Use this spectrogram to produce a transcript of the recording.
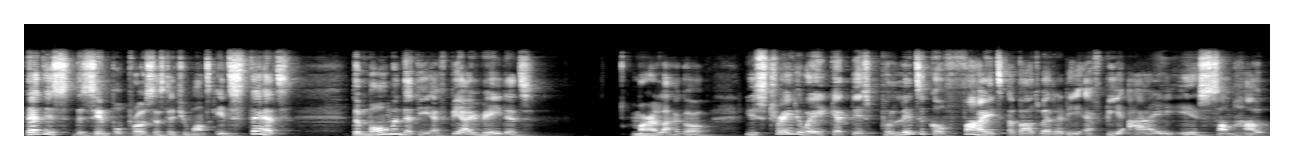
That is the simple process that you want. Instead, the moment that the FBI raided Mar-a-Lago, you straight away get this political fight about whether the FBI is somehow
